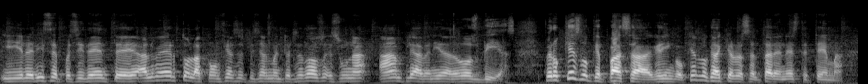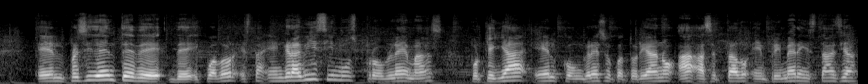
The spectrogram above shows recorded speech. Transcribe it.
y le dice presidente Alberto, la confianza especialmente entre todos es una amplia avenida de dos vías. Pero ¿qué es lo que pasa, gringo? ¿Qué es lo que hay que resaltar en este tema? El presidente de, de Ecuador está en gravísimos problemas porque ya el Congreso ecuatoriano ha aceptado en primera instancia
